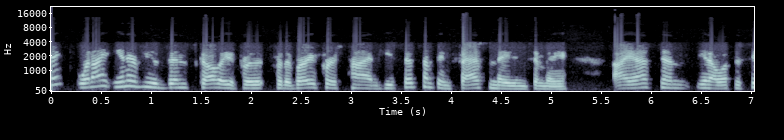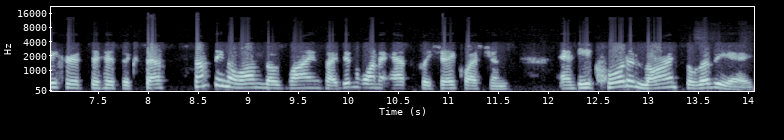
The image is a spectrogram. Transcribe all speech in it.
think when I interviewed Vin Scully for for the very first time, he said something fascinating to me. I asked him, you know, what the secret to his success something along those lines. I didn't want to ask cliche questions. And he quoted Laurence Olivier.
